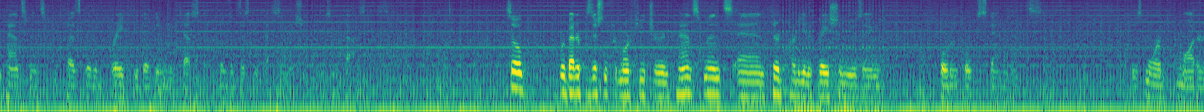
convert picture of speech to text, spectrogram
enhancements because it would break the ability to test those existing tests in issue queues in the past. So we're better positioned for more future enhancements and third-party integration using quote-unquote standards. These more modern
